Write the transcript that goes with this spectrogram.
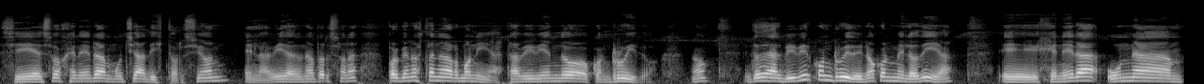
Sí, eso genera mucha distorsión en la vida de una persona porque no está en armonía, está viviendo con ruido. ¿no? Entonces, al vivir con ruido y no con melodía, eh, genera una,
